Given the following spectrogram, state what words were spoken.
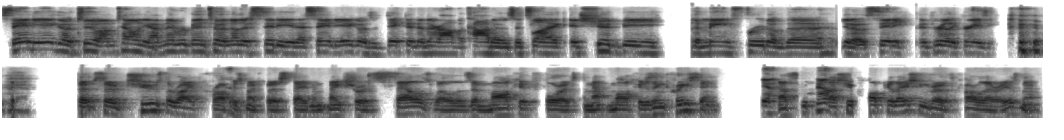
San Diego too. I'm telling you, I've never been to another city that San Diego is addicted to their avocados. It's like it should be the main fruit of the you know city. It's really crazy. so, so choose the right crop is my first statement. Make sure it sells well. There's a market for it, and that market is increasing. Yeah, that's now, that's your population growth corollary, isn't it?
